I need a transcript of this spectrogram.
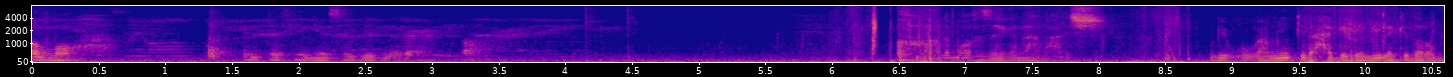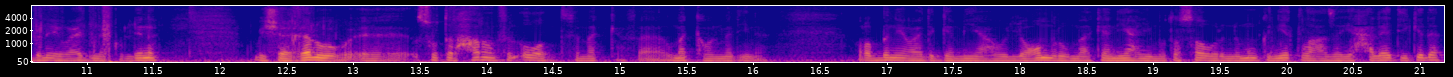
الله. أنت فين يا سيدنا بقى؟ آه. آه لا مؤاخذة يا جماعة معلش. بيبقوا عاملين كده حاجة جميلة كده ربنا يوعدنا كلنا. بيشغلوا صوت الحرم في الأوض في مكة ومكة والمدينة. ربنا يوعد الجميع واللي عمره ما كان يعني متصور إنه ممكن يطلع زي حالاتي كده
